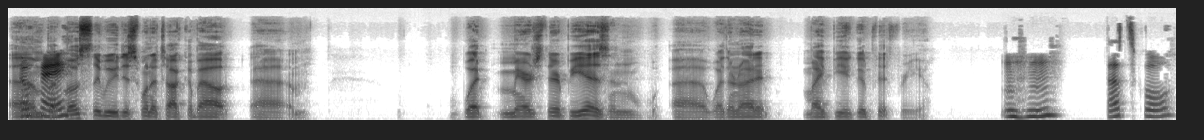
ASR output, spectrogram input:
Um, Okay. But mostly, we just want to talk about um, what marriage therapy is and uh, whether or not it might be a good fit for you. Mm-hmm. That's cool.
